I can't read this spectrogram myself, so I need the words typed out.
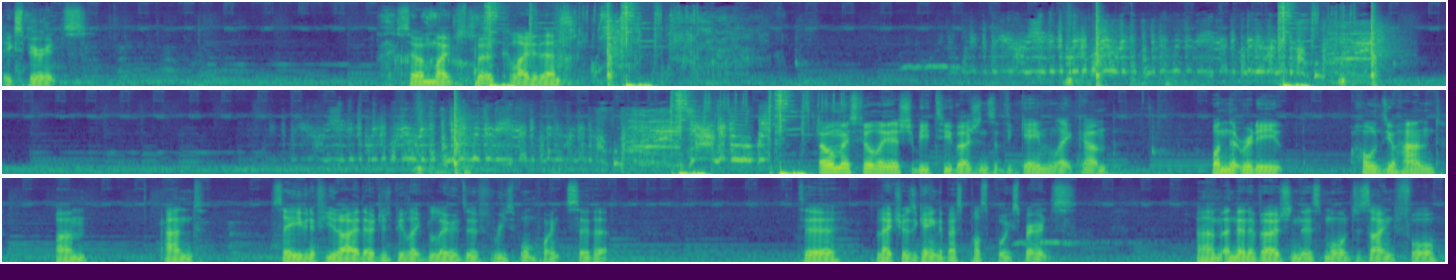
experience. So I might just put a collider there. Almost feel like there should be two versions of the game, like um, one that really holds your hand, um, and say even if you die, there would just be like loads of respawn points, so that the lecturers are getting the best possible experience. Um, and then a version that's more designed for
